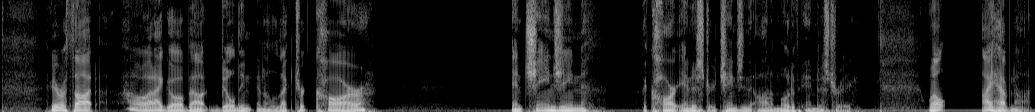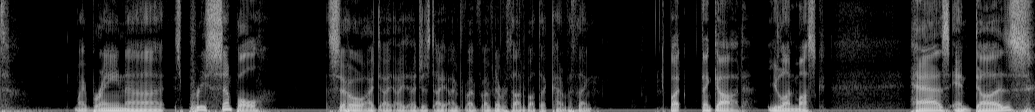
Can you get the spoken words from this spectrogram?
Have you ever thought, how would I go about building an electric car and changing the car industry, changing the automotive industry? Well, I have not. My brain uh, is pretty simple so I, I, I just I, I've, I've, I've never thought about that kind of a thing. But thank God Elon Musk has and does.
